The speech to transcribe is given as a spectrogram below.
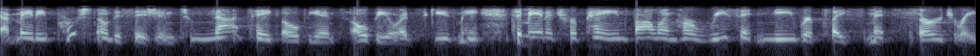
uh, made a personal decision to not take opiates, opioids, excuse me, to manage her pain following her recent knee replacement surgery.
